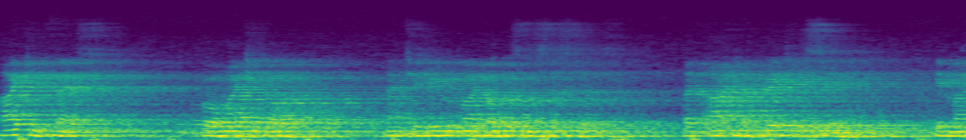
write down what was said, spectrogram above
I confess, Almighty God, and to you, my brothers and sisters, that I have greatly sinned in my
